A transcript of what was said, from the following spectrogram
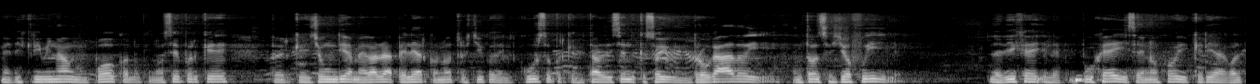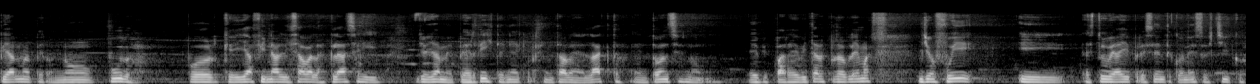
me discriminaban un poco, que no sé por qué, porque yo un día me agarré a pelear con otros chicos del curso porque me estaba diciendo que soy un drogado y entonces yo fui y le, dije y le empujé y se enojó y quería golpearme, pero no pudo porque ya finalizaba la clase y yo ya me perdí, tenía que presentarme en el acto. Entonces, no, para evitar problemas, yo fui y estuve ahí presente con esos chicos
